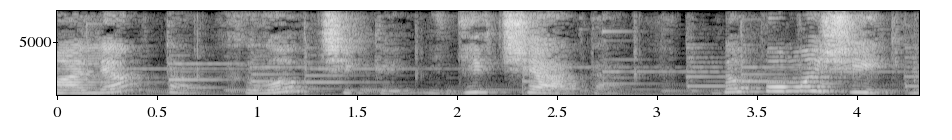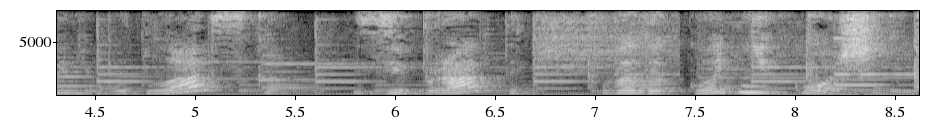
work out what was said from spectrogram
Малята, хлопчики і дівчата, допоможіть мені, будь ласка, зібрати великодній кошик.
